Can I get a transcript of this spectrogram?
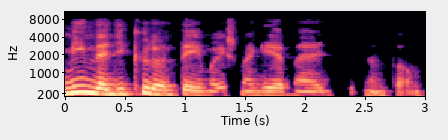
mindegyik külön téma is megérne egy, nem tudom,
